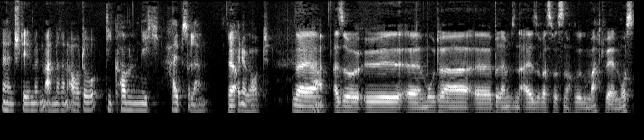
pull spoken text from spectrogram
entstehen mit einem anderen Auto, die kommen nicht halb so lang. Ja. Wenn überhaupt. Naja, ja. also Öl, äh, Motor, äh, Bremsen, all sowas, was noch so gemacht werden muss.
